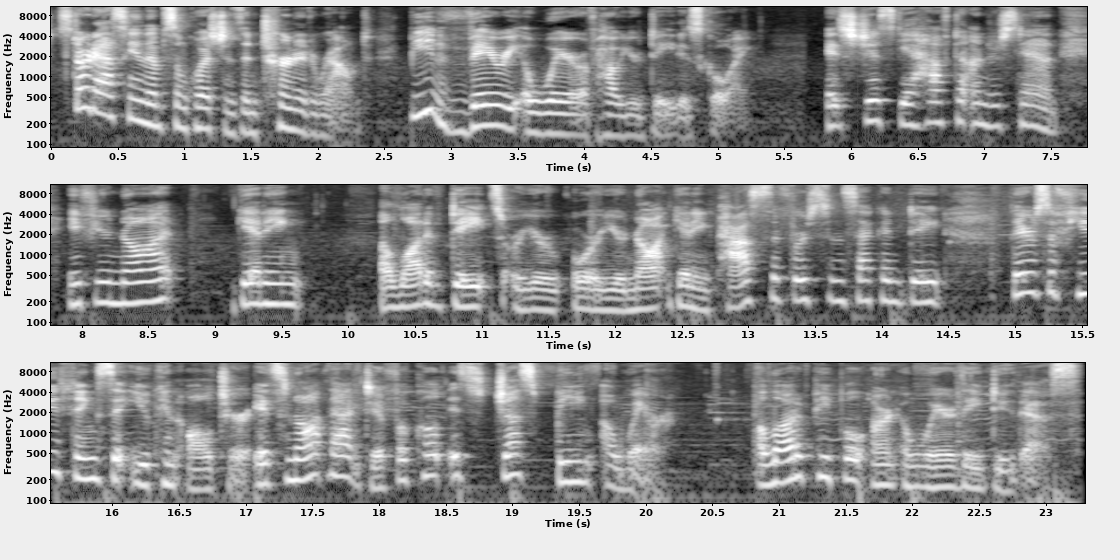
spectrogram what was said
start asking them some questions and turn it around. Be very aware of how your date is going. It's just you have to understand if you're not getting a lot of dates or you're or you're not getting past the first and second date, there's a few things that you can alter. It's not that difficult. It's just being aware. A lot of people aren't aware they do this.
